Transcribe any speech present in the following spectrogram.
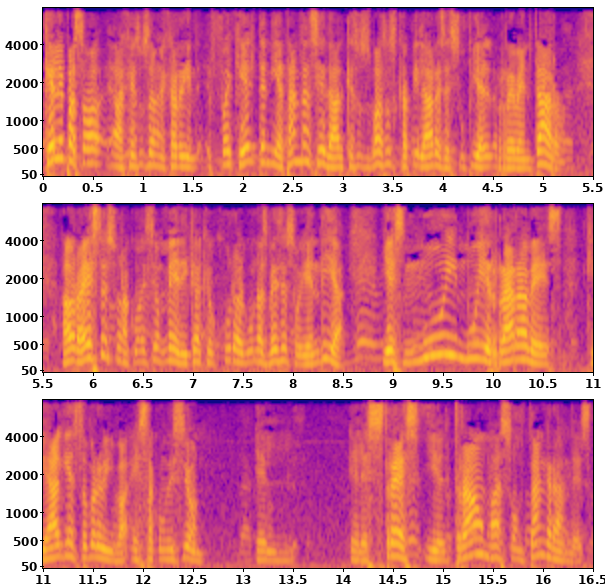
¿Qué le pasó a Jesús en el jardín? Fue que él tenía tanta ansiedad que sus vasos capilares de su piel reventaron. Ahora, esto es una condición médica que ocurre algunas veces hoy en día y es muy, muy rara vez que alguien sobreviva a esa condición. El, el estrés y el trauma son tan grandes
